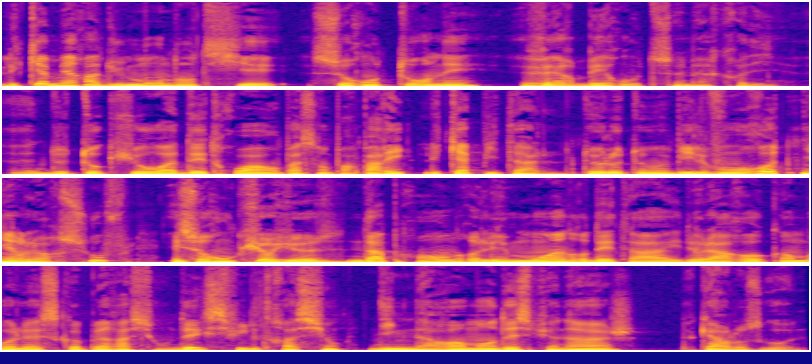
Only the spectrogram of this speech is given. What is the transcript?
Les caméras du monde entier seront tournées vers Beyrouth ce mercredi. De Tokyo à Détroit en passant par Paris, les capitales de l'automobile vont retenir leur souffle et seront curieuses d'apprendre les moindres détails de la rocambolesque opération d'exfiltration digne d'un roman d'espionnage de Carlos Ghosn.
